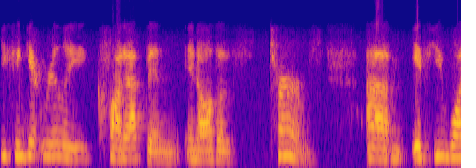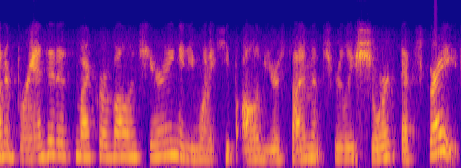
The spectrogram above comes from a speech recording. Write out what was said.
you can get really caught up in, in all those terms. Um, if you want to brand it as micro-volunteering and you want to keep all of your assignments really short, that's great.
